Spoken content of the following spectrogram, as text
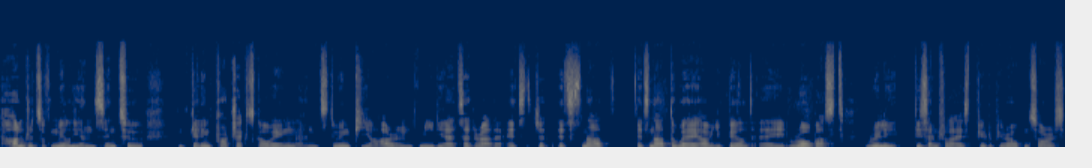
hundreds of millions into getting projects going and doing PR and media, etc. It's just, it's not it's not the way how you build a robust, really decentralized peer-to-peer open source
